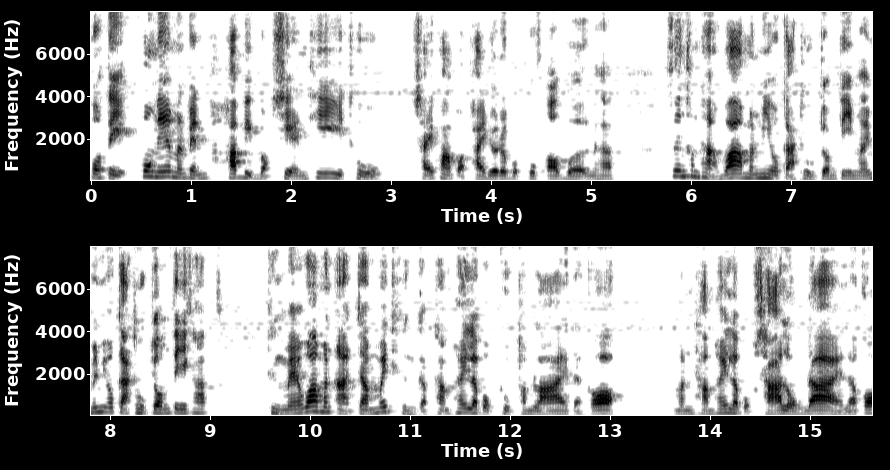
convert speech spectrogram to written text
ปกติพวกนี้มันเป็น Public Blockchain ที่ถูกใช้ความปลอดภัยด้วยระบบ Proof of Work นะครับ ซึ่งคำถามว่ามันมีโอกาสถูกโจมตีไหมมันมีโอกาสถูกโจมตีครับ ถึงแม้ว่ามันอาจจะไม่ถึงกับทำให้ระบบถูกทำลาย แต่ก็มันทำให้ระบบช้าลงได้ แล้วก็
